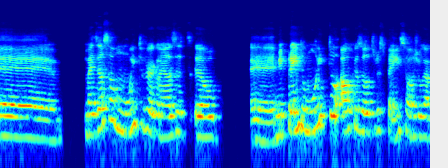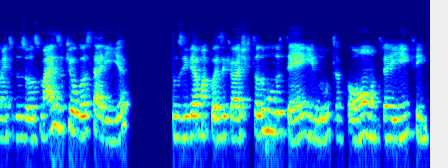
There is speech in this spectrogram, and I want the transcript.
É... Mas eu sou muito vergonhosa, eu é, me prendo muito ao que os outros pensam, ao julgamento dos outros, mais do que eu gostaria. Inclusive, é uma coisa que eu acho que todo mundo tem e luta contra, e enfim.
